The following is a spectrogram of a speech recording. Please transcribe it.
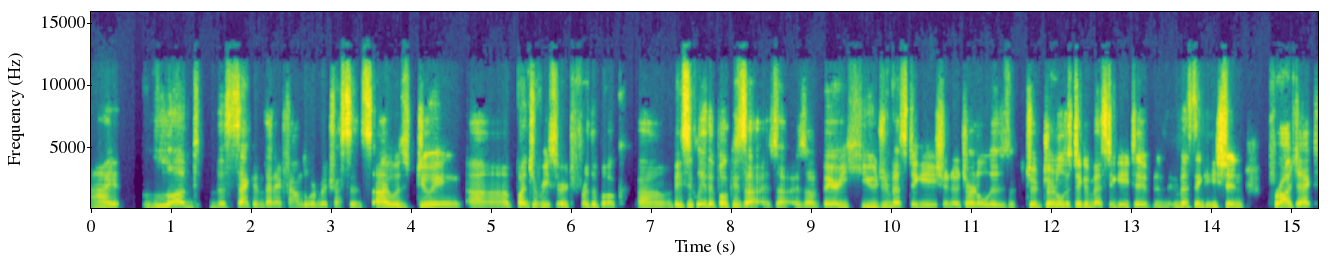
I loved the second that I found the word matrescence. I was doing uh, a bunch of research for the book. Um, basically, the book is a, is a is a very huge investigation, a journalist journalistic investigative investigation project.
